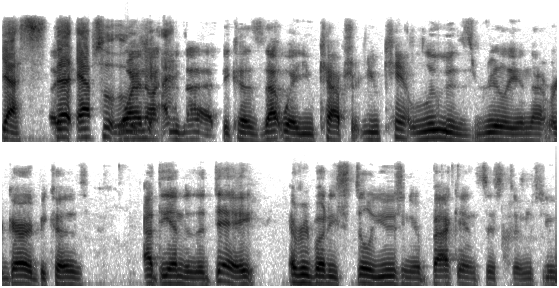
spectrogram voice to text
Yes, Like, that absolutely. Why not do that? Because that way you capture. You can't lose really in that regard because at the end of the day, everybody's still using your back-end systems. You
